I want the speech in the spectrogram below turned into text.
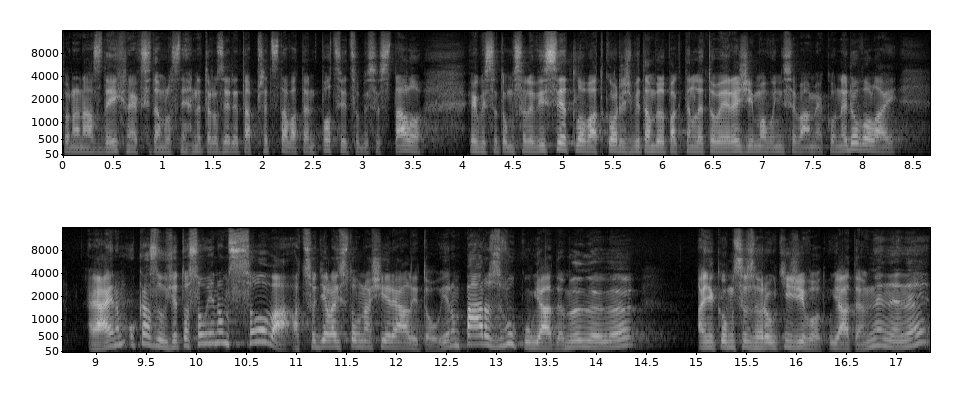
to na nás dechne, jak si tam vlastně hned rozjede ta představa, ten pocit, co by se stalo, jak by se to museli vysvětlovat, když by tam byl pak ten letový režim a oni se vám jako nedovolají. A já jenom ukazuju, že to jsou jenom slova a co dělají s tou naší realitou. Jenom pár zvuků, uděláte ne, ne, ne, a někomu se zhroutí život. Uděláte ne, ne, ne,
